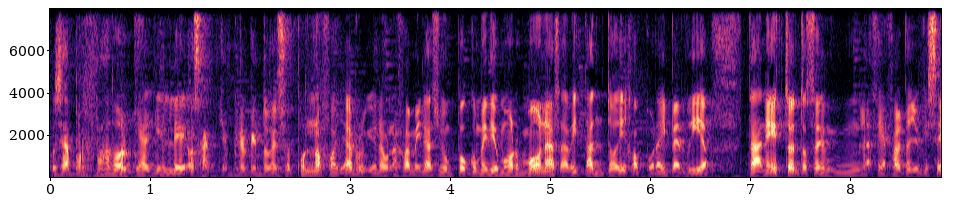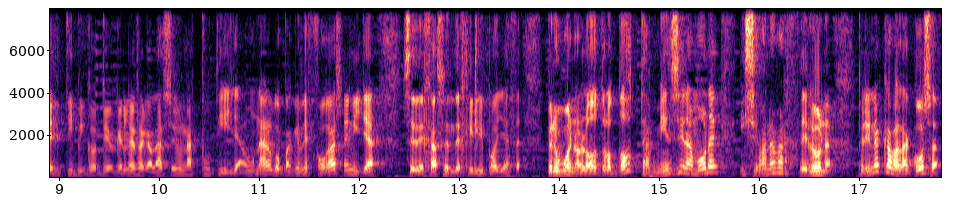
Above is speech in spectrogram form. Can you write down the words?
O sea, por favor, que alguien le. O sea, yo creo que todo eso es por no follar, porque era una familia así un poco medio mormona, ¿sabéis? Tantos hijos por ahí perdidos, tan esto. Entonces mm, le hacía falta, yo qué sé, el típico tío que le regalase unas putillas o un algo para que desfogasen y ya se dejasen de Pero bueno, los otros dos también se enamoran y se van a Barcelona. Pero ahí no acaba la cosa.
